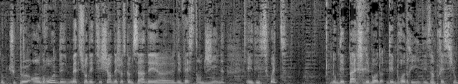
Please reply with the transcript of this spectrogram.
Donc, tu peux, en gros, des- mettre sur des t-shirts, des choses comme ça, des, euh, des vestes en jean et des sweats. Donc, des patchs, des, brode- des broderies, des impressions.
